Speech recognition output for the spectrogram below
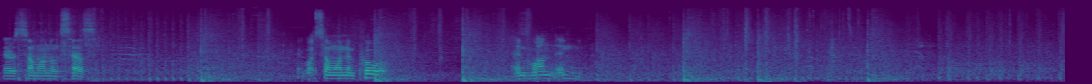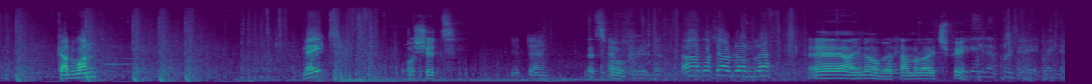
There's someone on stairs. There was someone in pool. And one in. Got one. Nate. Oh shit! You're down. Let's move. Ah, watch out on the left. Yeah, yeah, I know, but. I'm low HP. get you that first aid right now.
